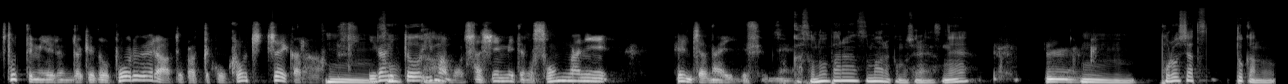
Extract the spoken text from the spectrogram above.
太って見えるんだけど、ポール・ウェラーとかってこう顔ちっちゃいから、うん、意外と今も写真見てもそんなに変じゃないですよね。そっか、そのバランスもあるかもしれないですね。うん。うん、ポロシャツとかの、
